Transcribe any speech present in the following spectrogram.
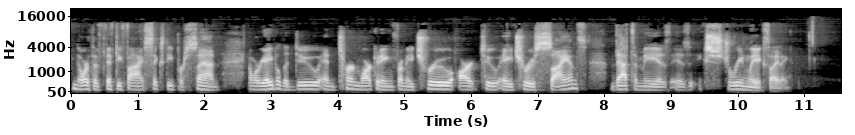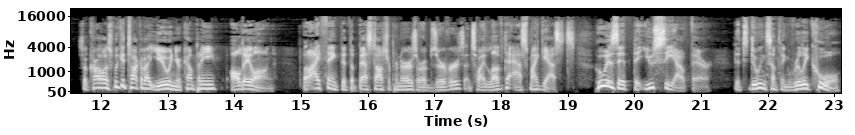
north of 55, 60 percent, and we're able to do and turn marketing from a true art to a true science. That to me is is extremely exciting. So, Carlos, we could talk about you and your company all day long, but I think that the best entrepreneurs are observers. And so I love to ask my guests who is it that you see out there that's doing something really cool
